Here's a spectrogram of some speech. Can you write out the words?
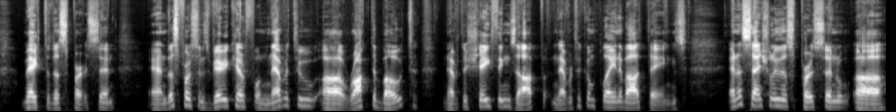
make to this person. And this person is very careful never to uh, rock the boat, never to shake things up, never to complain about things. And essentially this person uh,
